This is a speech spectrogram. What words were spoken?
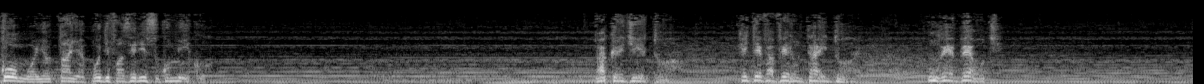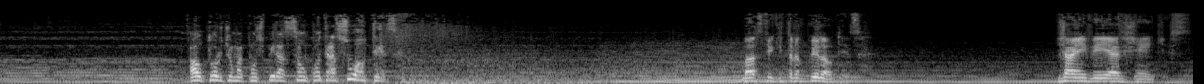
Como a Yotaya pôde fazer isso comigo? Acredito que deva haver um traidor, um rebelde. Autor de uma conspiração contra a Sua Alteza. Mas fique tranquila, Alteza. Já enviei agentes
